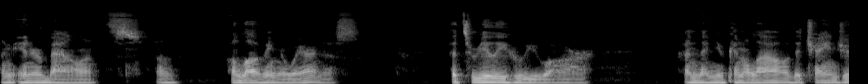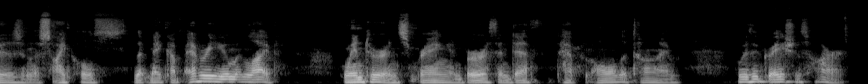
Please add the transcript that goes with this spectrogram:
An inner balance of a loving awareness that's really who you are. And then you can allow the changes and the cycles that make up every human life winter and spring and birth and death happen all the time with a gracious heart.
